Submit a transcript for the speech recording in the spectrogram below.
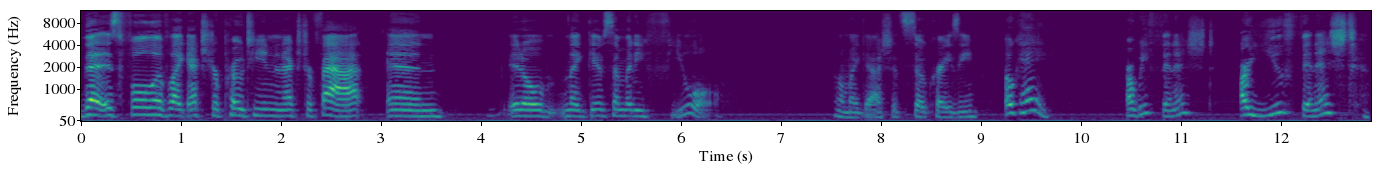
that is full of like extra protein and extra fat and it'll like give somebody fuel. Oh my gosh, it's so crazy. Okay, are we finished? Are you finished?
